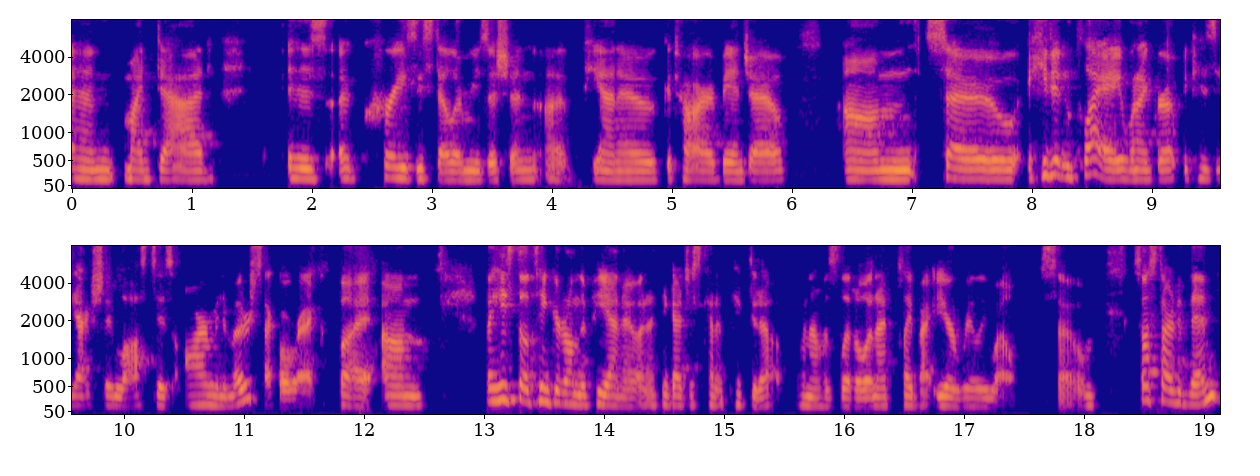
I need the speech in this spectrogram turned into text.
and my dad is a crazy stellar musician, uh, piano, guitar, banjo. Um, so he didn't play when I grew up because he actually lost his arm in a motorcycle wreck, but um, but he still tinkered on the piano, and I think I just kind of picked it up when I was little, and I played by ear really well. So so I started then,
